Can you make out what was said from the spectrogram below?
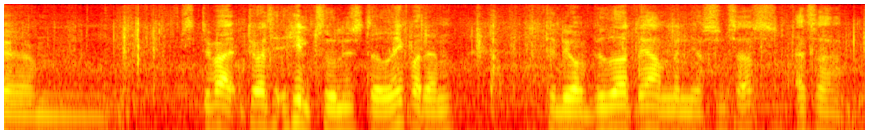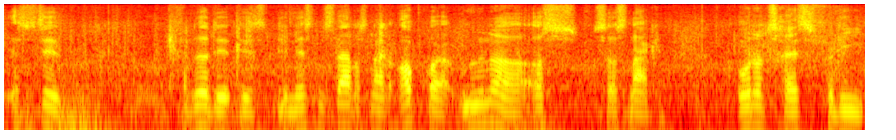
Øhm, så det var, det var et helt tydeligt sted, ikke, hvordan det lever videre der, men jeg synes også, altså, jeg synes, det, for det, det, det, det er næsten svært at snakke oprør, uden at også så snakke 68, fordi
